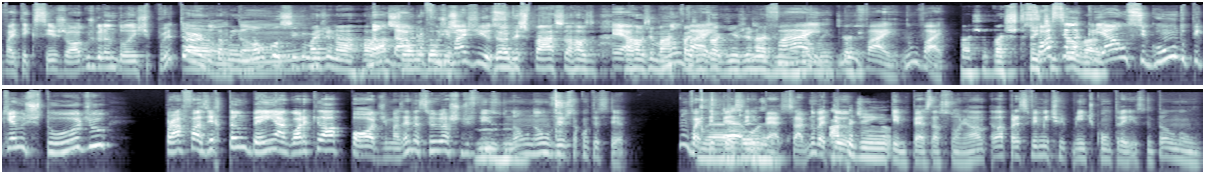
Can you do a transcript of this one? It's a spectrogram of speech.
vai ter que ser jogos grandões tipo Returnal. É, eu também então... não consigo imaginar. A, não a dá Sony pra fugir mais disso. Dando espaço a House, é, a House Mark fazendo joguinhos de não navio. Vai, não vai, não vai. Acho bastante Só se ela criar um segundo pequeno estúdio para fazer também agora que ela pode, mas ainda assim eu acho difícil. Uhum. Não, não vejo isso acontecer. Não vai ter é, PS Game Pass, sabe? Não vai ter rapidinho. Game Pass da Sony. Ela, ela parece veementemente contra isso, então não.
